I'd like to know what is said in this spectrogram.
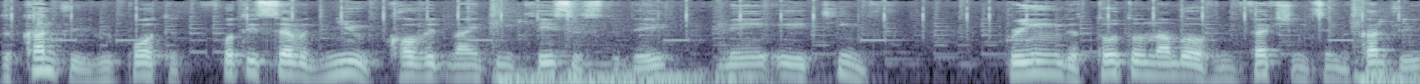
The country reported 47 new COVID 19 cases today, May 18th, bringing the total number of infections in the country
